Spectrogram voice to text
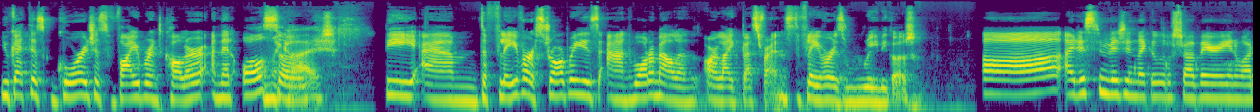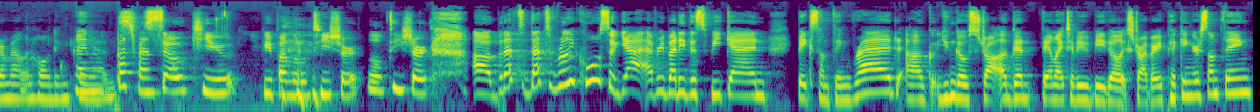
You get this gorgeous, vibrant color, and then oh also my gosh. the um the flavor. Strawberries and watermelon are like best friends. The flavor is really good. Aw, I just envisioned like a little strawberry and a watermelon holding hands. best friends. So cute. Be a fun little t-shirt, little t-shirt. Uh, but that's that's really cool. So yeah, everybody this weekend bake something red. Uh, you can go straw. A good family activity would be to go like strawberry picking or something,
